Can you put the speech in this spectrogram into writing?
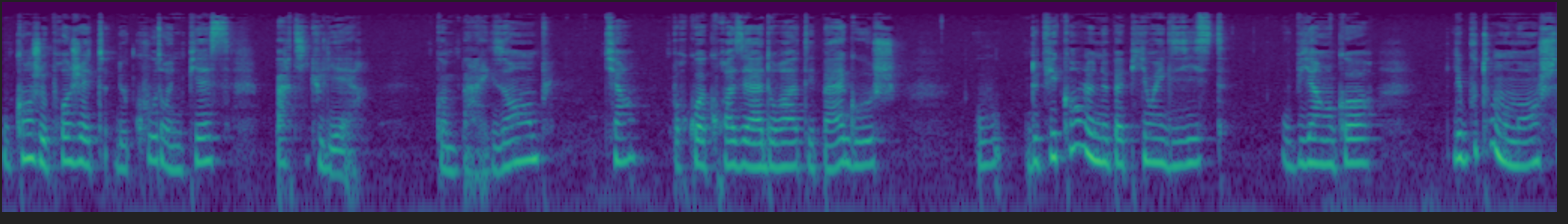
ou quand je projette de coudre une pièce particulière. Comme par exemple, tiens, pourquoi croiser à droite et pas à gauche Ou depuis quand le nœud papillon existe Ou bien encore, les boutons en manche,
